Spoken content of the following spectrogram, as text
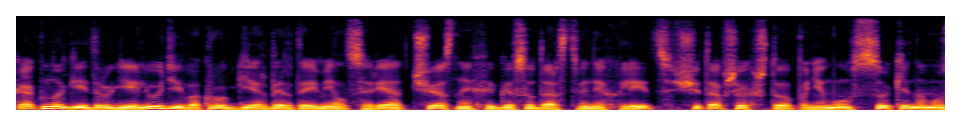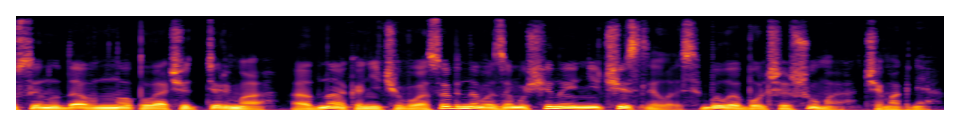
Как многие другие люди, вокруг Герберта имелся ряд частных и государственных лиц, считавших, что по нему сукиному сыну давно плачет тюрьма. Однако ничего особенного за мужчиной не числилось, было больше шума, чем огня.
